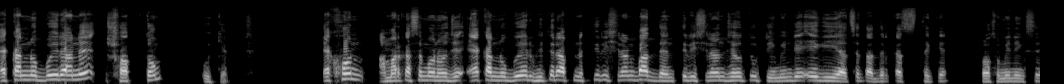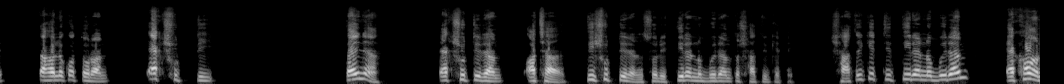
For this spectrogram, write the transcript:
একানব্বই রানে সপ্তম উইকেট। এখন আমার কাছে মনে হয় যে একানব্বই এর ভিতরে আপনি তিরিশ রান বাদ দেন, তিরিশ রান যেহেতু টিম ইন্ডিয়া এগিয়ে আছে তাদের কাছ থেকে প্রথম ইনিংসে, তাহলে কত রান? একষট্টি। তাই না? একষট্টি রান। আচ্ছা তেষট্টি রান সরি তিরানব্বই রান তো সাত উইকেটে। সাত উইকেট তিরানব্বই রান, এখন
